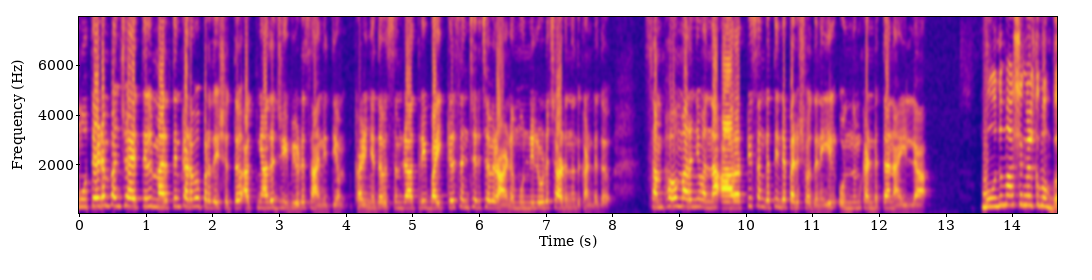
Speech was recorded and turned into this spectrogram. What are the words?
Moothedam പഞ്ചായത്തിൽ മരത്തിൻകടവ് പ്രദേശത്ത് അജ്ഞാത ജീവിയുടെ സാന്നിധ്യം. കഴിഞ്ഞ ദിവസം രാത്രി ബൈക്കിൽ സഞ്ചരിച്ചവരാണ് മുന്നിലൂടെ ചാടുന്നത് കണ്ടത്. സംഭവം അറിഞ്ഞു വന്ന ആർ ആർ ടി സംഘത്തിന്റെ പരിശോധനയിൽ ഒന്നും കണ്ടെത്താനായില്ല. മൂന്ന് മാസങ്ങൾക്ക് മുമ്പ്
